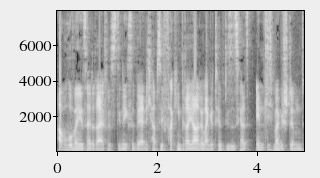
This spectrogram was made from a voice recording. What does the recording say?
Apropos, wenn die Zeit reif ist, die nächste Band, ich habe sie fucking drei Jahre lang getippt, dieses Jahr hat endlich mal gestimmt.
